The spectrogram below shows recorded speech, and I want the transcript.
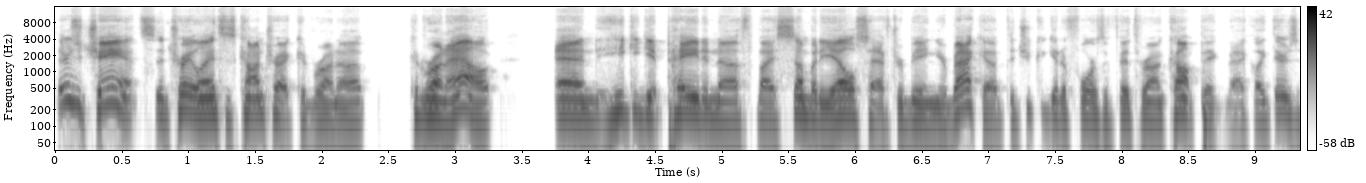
There's a chance that Trey Lance's contract could run up, could run out, and he could get paid enough by somebody else after being your backup that you could get a fourth or fifth round comp pick back. Like there's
